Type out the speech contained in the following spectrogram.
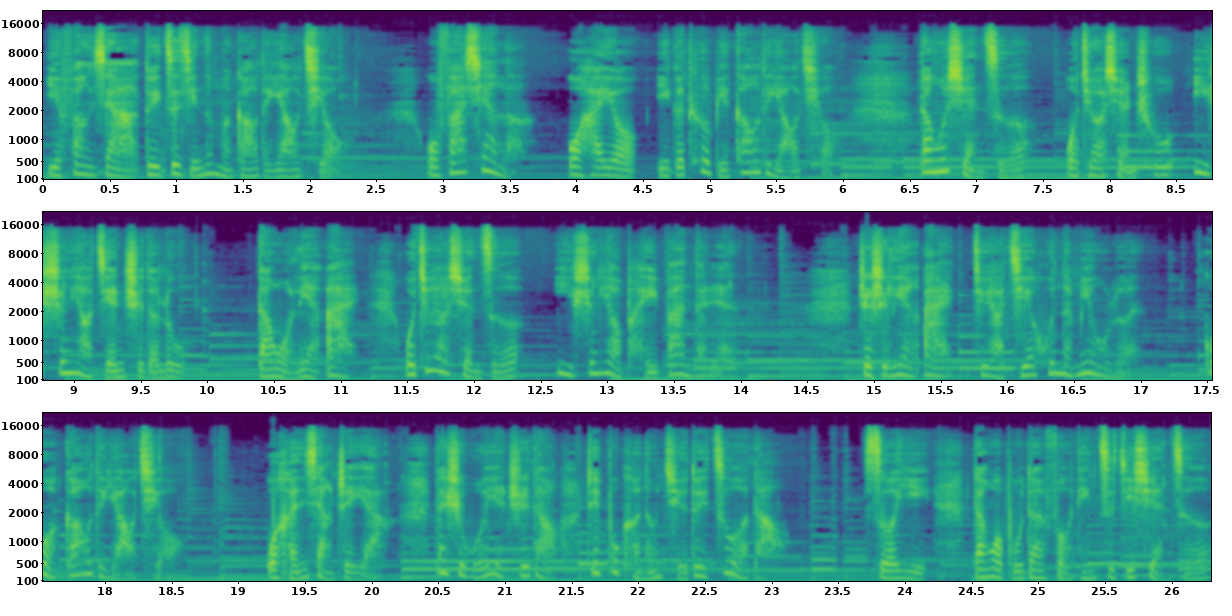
也放下对自己那么高的要求。我发现了，我还有一个特别高的要求：当我选择，我就要选出一生要坚持的路；当我恋爱，我就要选择一生要陪伴的人。这是恋爱就要结婚的谬论，过高的要求。我很想这样，但是我也知道这不可能绝对做到。所以，当我不断否定自己选择，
